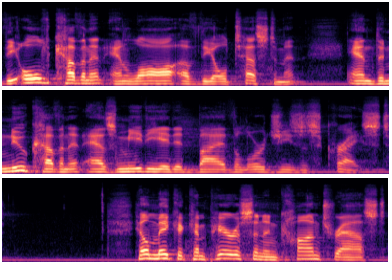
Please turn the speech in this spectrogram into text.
the Old Covenant and law of the Old Testament and the New Covenant as mediated by the Lord Jesus Christ. He'll make a comparison and contrast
